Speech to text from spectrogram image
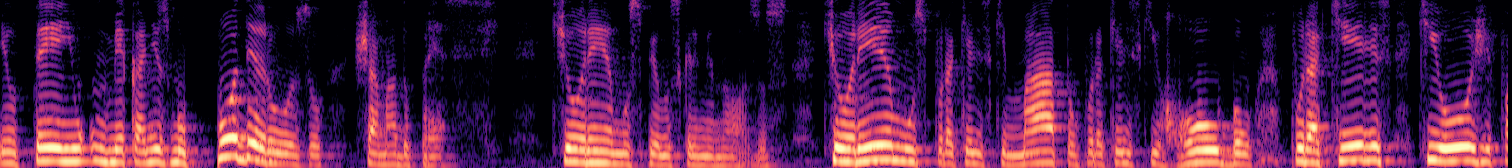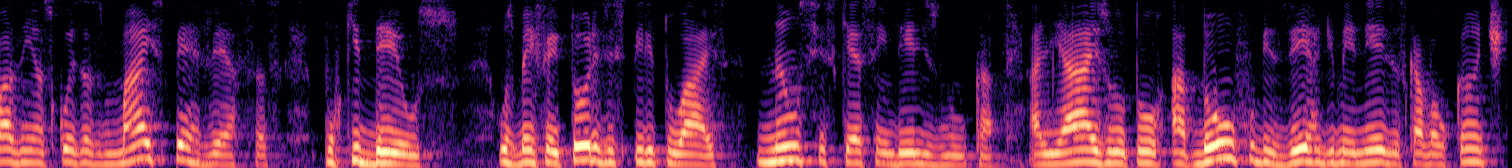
eu tenho um mecanismo poderoso chamado prece que oremos pelos criminosos, que oremos por aqueles que matam, por aqueles que roubam, por aqueles que hoje fazem as coisas mais perversas, porque Deus, os benfeitores espirituais, não se esquecem deles nunca. Aliás, o doutor Adolfo Bezerra de Menezes Cavalcante,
